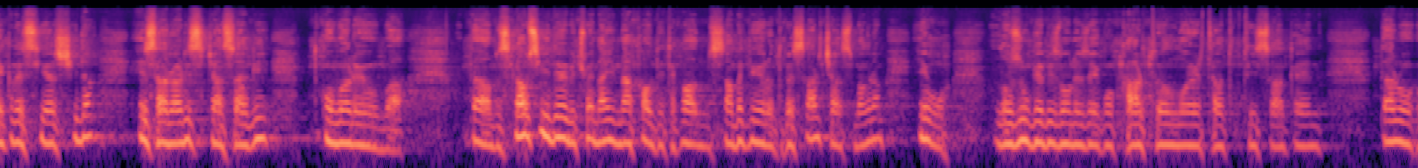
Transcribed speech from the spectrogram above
ეკლესიაში და ეს არ არის ჯანსაღი მდგომარეობა. და მსგავსი იდეები ჩვენ აი ნახავდით, ახლა სამედირო დღეს არ ჩანს, მაგრამ იყო ლოზუნგების ზონაზე იყო ქართლო ერთად ღვთისაკენ და რომ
